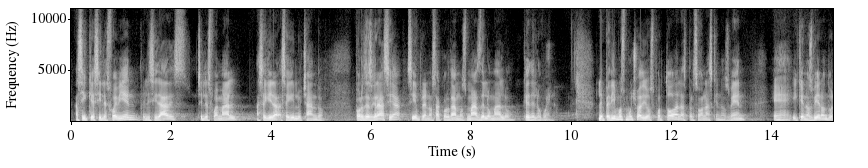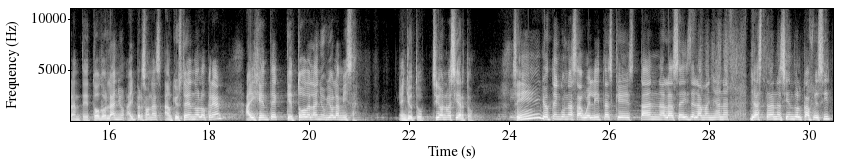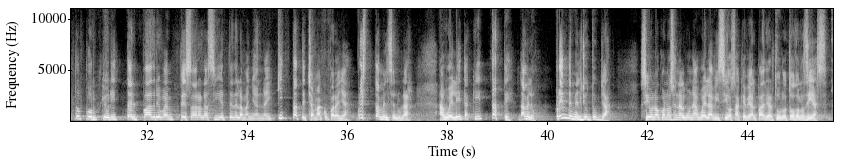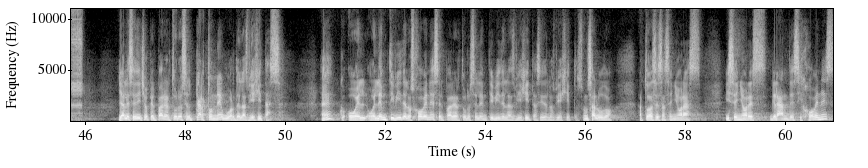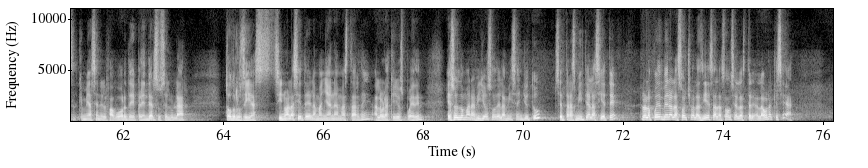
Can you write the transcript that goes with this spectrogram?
Así que si les fue bien, felicidades. Si les fue mal, a seguir, a seguir luchando. Por desgracia, siempre nos acordamos más de lo malo que de lo bueno. Le pedimos mucho a Dios por todas las personas que nos ven eh, y que nos vieron durante todo el año. Hay personas, aunque ustedes no lo crean, hay gente que todo el año vio la misa en YouTube. ¿Sí o no es cierto? Sí, yo tengo unas abuelitas que están a las seis de la mañana ya están haciendo el cafecito porque ahorita el padre va a empezar a las 7 de la mañana y quítate chamaco para allá, préstame el celular. Abuelita, quítate, dámelo, préndeme el YouTube ya. ¿Sí o no conocen alguna abuela viciosa que vea al padre Arturo todos los días? Ya les he dicho que el padre Arturo es el Cartoon Network de las viejitas. ¿Eh? O, el, MTV de los jóvenes, el padre Arturo es el MTV de las viejitas y de los viejitos. Un saludo a todas esas señoras y señores grandes y jóvenes que me hacen el favor de prender su celular todos los días, si no a las 7 de la mañana más tarde, a la hora que ellos pueden. Eso es lo maravilloso de la misa en YouTube. Se transmite a las 7, pero la pueden ver a las 8, a las 10, a las 11, a, las a la hora que sea.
